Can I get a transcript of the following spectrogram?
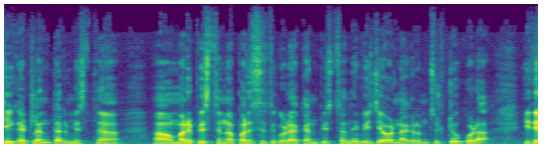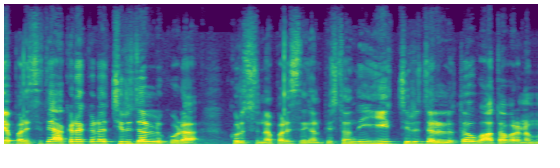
చీకట్లను తరిమిస్తున్న మరిపిస్తున్న పరిస్థితి కూడా కనిపిస్తుంది. విజయవాడ నగరం చుట్టూ కూడా ఇదే పరిస్థితి. అక్కడక్కడ చిరుజల్లు కూడా కురుస్తున్న పరిస్థితి కనిపిస్తుంది. ఈ చిరుజల్లులతో వాతావరణం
